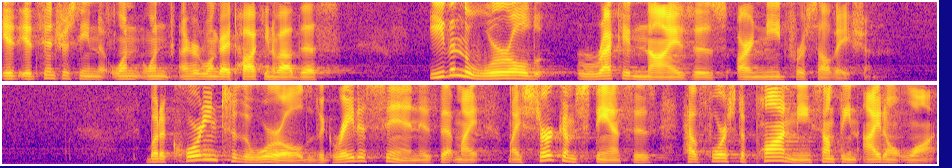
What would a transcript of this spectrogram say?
it, it's interesting. One, one, I heard one guy talking about this. Even the world recognizes our need for salvation. But according to the world, the greatest sin is that my, my circumstances have forced upon me something I don't want.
